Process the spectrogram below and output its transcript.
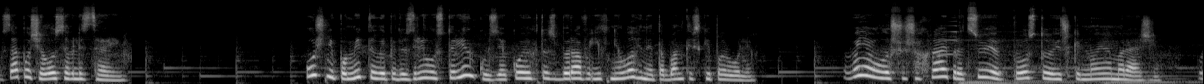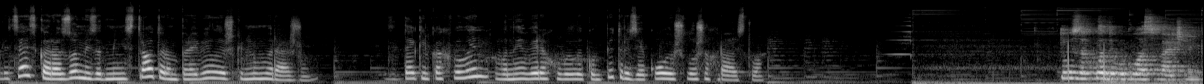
Усе почалося в ліцеї. Учні помітили підозрілу сторінку, з якої хтось збирав їхні логіни та банківські паролі. Виявилося, що шахрай працює просто із шкільної мережі. Поліцейська разом із адміністратором перевірили шкільну мережу. За декілька хвилин вони вирахували комп'ютер, з якого йшло шахрайство. Хто заходив у клас ввечері?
